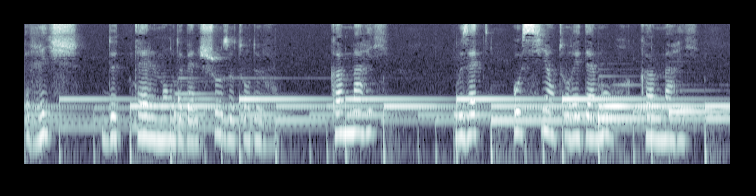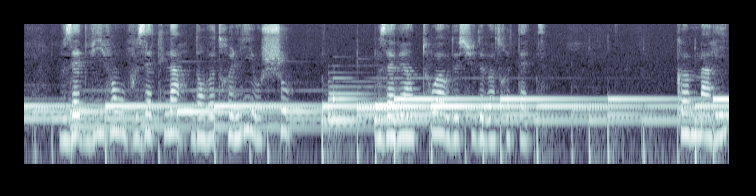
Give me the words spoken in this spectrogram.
riche de tellement de belles choses autour de vous, comme Marie. Vous êtes aussi entouré d'amour, comme Marie. Vous êtes vivant, vous êtes là, dans votre lit au chaud, Vous avez un toit au-dessus de votre tête. Comme Marie,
